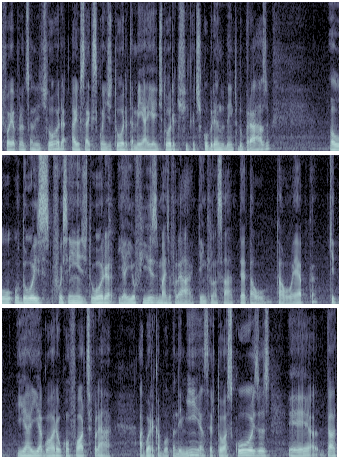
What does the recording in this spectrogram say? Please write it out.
que foi a produção da editora. Aí o Sexy com a editora também, aí a editora que fica te cobrando dentro do prazo. O 2 foi sem editora, e aí eu fiz, mas eu falei, ah, tem que lançar até tal, tal época. E aí agora o conforto, você falei, ah, agora acabou a pandemia, acertou as coisas, está é,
